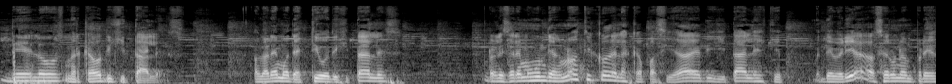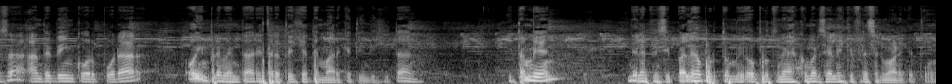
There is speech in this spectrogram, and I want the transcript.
de los mercados digitales. Hablaremos de activos digitales. Realizaremos un diagnóstico de las capacidades digitales que debería hacer una empresa antes de incorporar o implementar estrategias de marketing digital. Y también de las principales oportunidades comerciales que ofrece el marketing.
